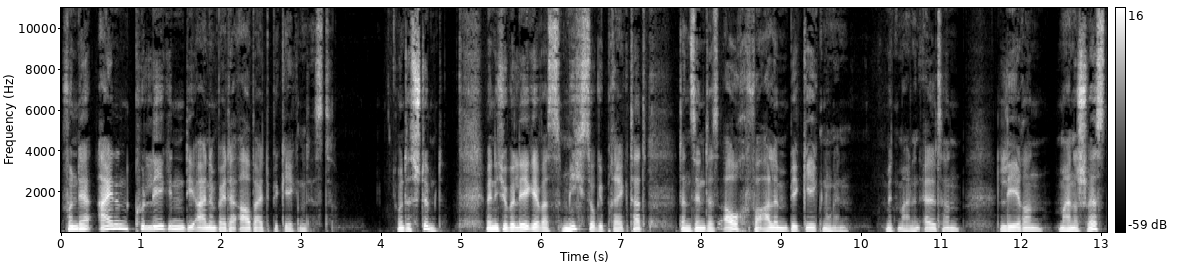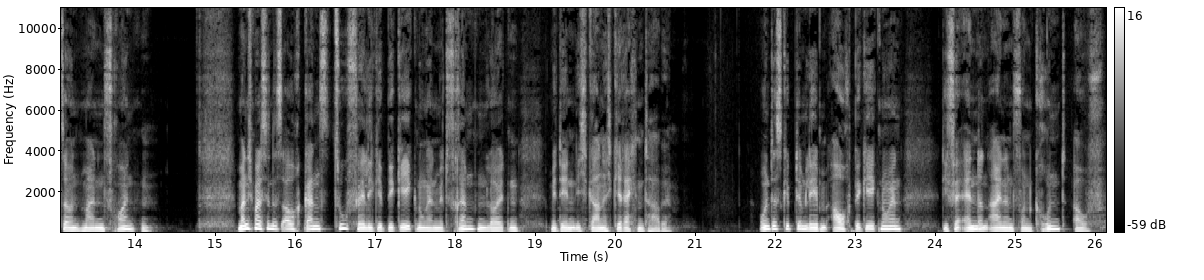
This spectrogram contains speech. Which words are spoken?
von der einen Kollegin, die einem bei der Arbeit begegnet ist. Und es stimmt. Wenn ich überlege, was mich so geprägt hat, dann sind es auch vor allem Begegnungen mit meinen Eltern, Lehrern, meiner Schwester und meinen Freunden. Manchmal sind es auch ganz zufällige Begegnungen mit fremden Leuten, mit denen ich gar nicht gerechnet habe. Und es gibt im Leben auch Begegnungen, die verändern einen von Grund auf.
